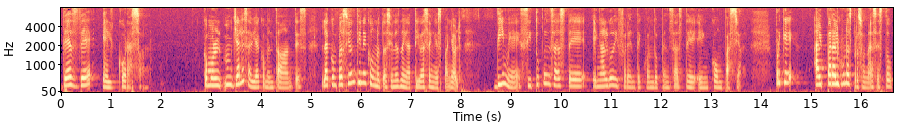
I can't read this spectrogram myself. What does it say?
desde el corazón. Como ya les había comentado antes, la compasión tiene connotaciones negativas en español. Dime si tú pensaste en algo diferente cuando pensaste en compasión. Porque para algunas personas esto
